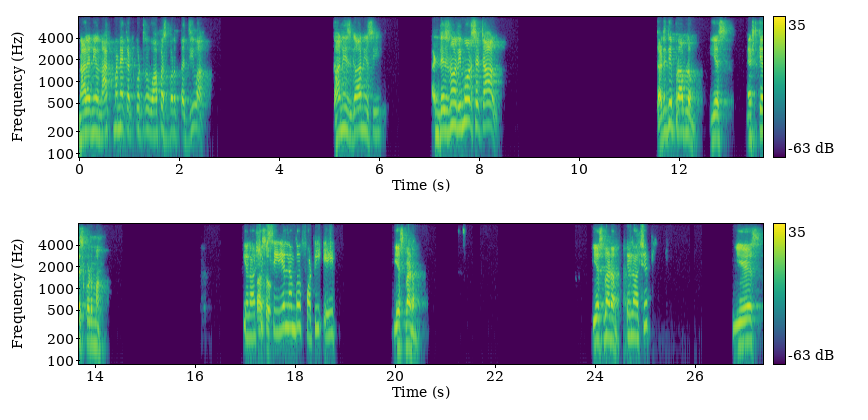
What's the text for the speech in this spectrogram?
ನಾಳೆ ನೀವು ನಾಲ್ಕು ಮನೆ ಕಟ್ಕೊಟ್ರೆ ವಾಪಸ್ ಬರುತ್ತಾ ಜೀವ? Gone is gone you see and there is no remorse at all that is the problem yes next case ಕೊಡಮ್ಮ. Serial number serial number Yes, madam. Yes, madam. Your Lordship, Yes.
